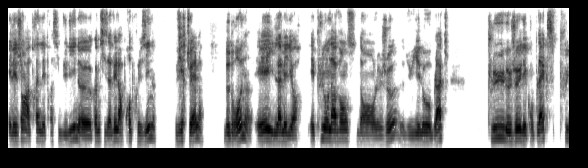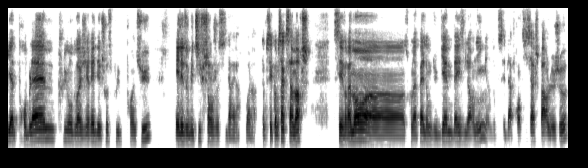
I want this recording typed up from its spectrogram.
Et les gens apprennent les principes du lean euh, comme s'ils avaient leur propre usine virtuelle de drone et ils l'améliorent. Et plus on avance dans le jeu, du yellow au black, plus le jeu il est complexe, plus il y a de problèmes, plus on doit gérer des choses plus pointues et les objectifs changent aussi derrière. Voilà. Donc c'est comme ça que ça marche. C'est vraiment ce qu'on appelle donc du game-based learning. Donc c'est de l'apprentissage par le jeu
